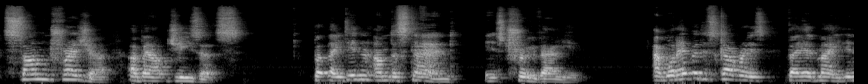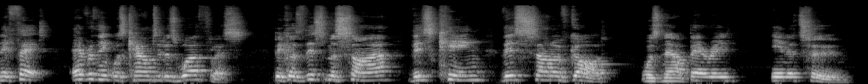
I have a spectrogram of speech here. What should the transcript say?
some treasure about Jesus, but they didn't understand its true value. And whatever discoveries they had made, in effect, everything was counted as worthless because this Messiah, this King, this Son of God was now buried in a tomb,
